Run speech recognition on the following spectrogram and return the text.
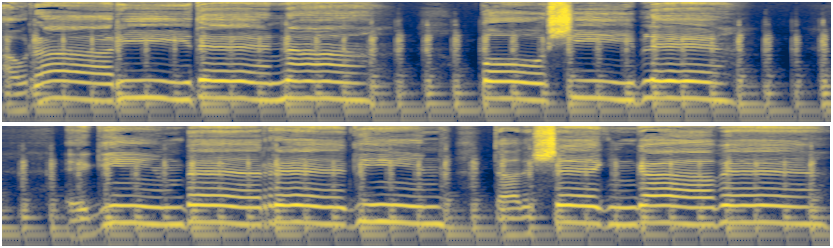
Aurrari dena posible egin berregin ta desegin gabe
